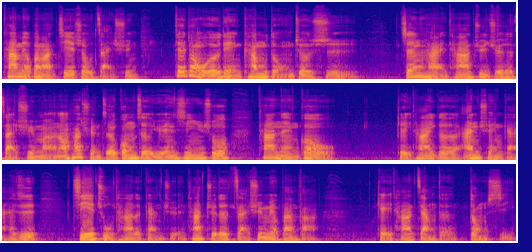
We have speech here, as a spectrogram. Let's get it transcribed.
他没有办法接受载勋这一段，我有点看不懂，就是真海他拒绝了载勋嘛，然后他选择宫泽，原因说他能够给他一个安全感，还是接住他的感觉，他觉得载勋没有办法。给他这样的东西，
